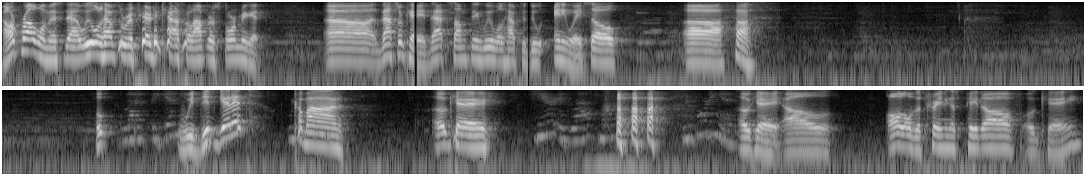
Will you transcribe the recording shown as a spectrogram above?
Our problem is that we will have to repair the castle after storming it. Uh, that's okay. That's something we will have to do anyway. So, uh, huh. We didn't get it? Come on. Okay. okay, I'll. All of the training is paid off. Okay.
